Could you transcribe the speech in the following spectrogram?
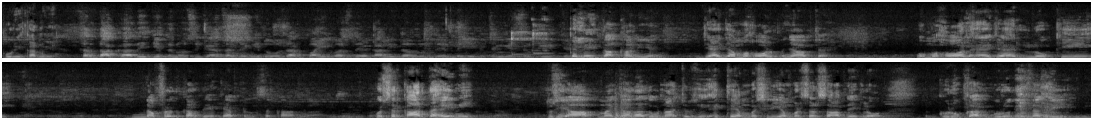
ਪੂਰੀ ਕਰਨਗੇ। ਸਰ ਦਾਖਾ ਦੀ ਜਿੱਤ ਨੂੰ ਅਸੀਂ ਕਹਿ ਸਕਦੇ ਕਿ 2022 ਵਾਸਤੇ ਅਕਾਲੀ ਦਲ ਦੇ ਲਈ ਇੱਕ ਚੰਗੇ ਸੰਕੇਤ ਜਿਹੜੇ- ਇਕੱਲੇ ਹੀ ਦਾਖਾ ਨਹੀਂ ਹੈ ਜਿਹੋ ਜਿਹਾ ਮਾਹੌਲ ਪੰਜਾਬ 'ਚ ਹੈ। ਉਹ ਮਾਹੌਲ ਹੈ ਜਿਹਾ ਲੋਕੀ ਨਫ਼ਰਤ ਕਰਦੇ ਆ ਕੈਪਟਨ ਸਰਕਾਰ ਨੂੰ। ਕੋਈ ਸਰਕਾਰ ਤਾਂ ਹੈ ਹੀ ਨਹੀਂ। ਤੁਸੀਂ ਆਪ, ਮੈਂ ਜ਼ਿਆਦਾ ਦੂਰ ਨਾ, ਤੁਸੀਂ ਇੱਥੇ ਅੰਮ੍ਰਿਤ ਸ਼੍ਰੀ ਅੰਮ੍ਰਿਤਸਰ ਸਾਹਿਬ ਦੇਖ ਲਓ। ਗੁਰੂ ਘਰ, ਗੁਰੂ ਦੀ ਨਗਰੀ।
